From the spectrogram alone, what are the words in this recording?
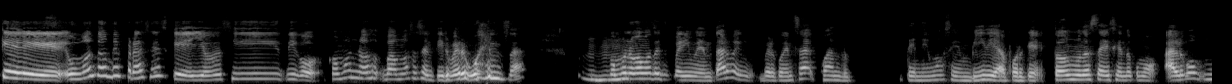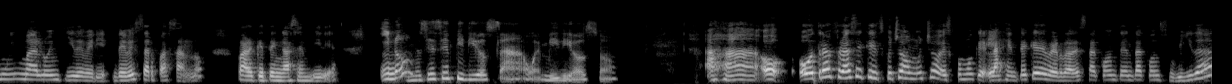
que, un montón de frases que yo sí digo, ¿cómo no vamos a sentir vergüenza? ¿Cómo no vamos a experimentar vergüenza cuando tenemos envidia? Porque todo el mundo está diciendo como algo muy malo en ti debería, debe estar pasando para que tengas envidia. Y no. No seas envidiosa o envidioso. Ajá. O, otra frase que he escuchado mucho es como que la gente que de verdad está contenta con su vida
